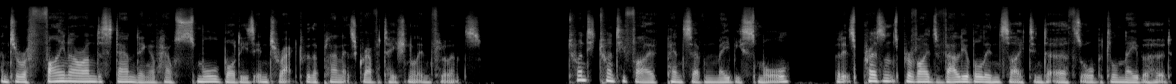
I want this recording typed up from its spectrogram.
and to refine our understanding of how small bodies interact with a planet's gravitational influence. 2025 PN7 may be small, but its presence provides valuable insight into Earth's orbital neighbourhood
